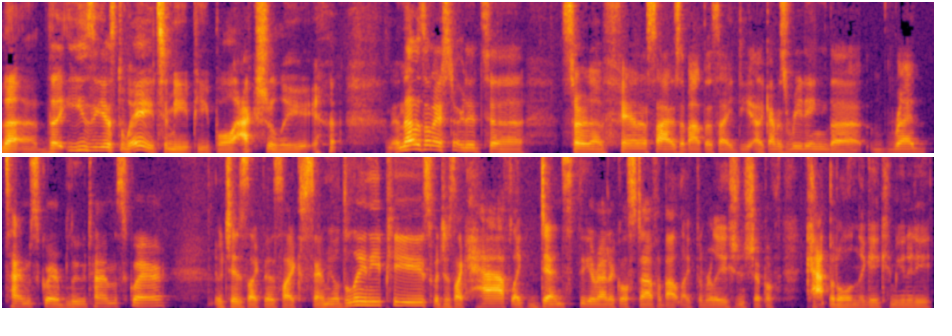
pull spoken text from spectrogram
the the easiest way to meet people actually. And that was when i started to sort of fantasize about this idea like i was reading the red times square blue times square which is like this like Samuel Delany piece, which is like half like dense theoretical stuff about like the relationship of capital and the gay community,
